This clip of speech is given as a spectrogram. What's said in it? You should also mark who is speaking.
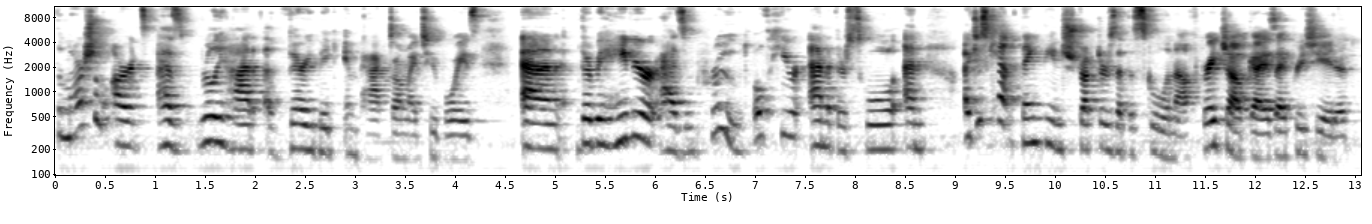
Speaker 1: the martial arts has really had a very big impact on my two boys, and their behavior has improved both here and at their school. And I just can't thank the instructors at the school enough. Great job, guys. I appreciate it.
